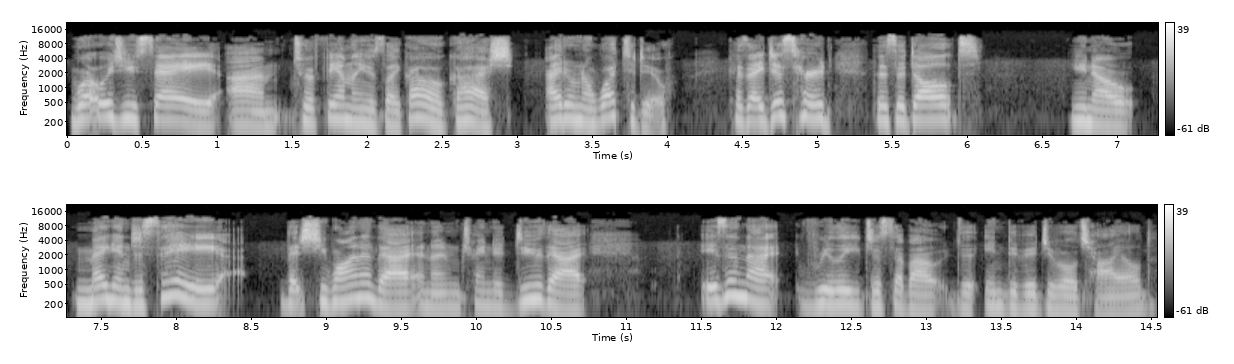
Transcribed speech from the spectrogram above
What would you say um, to a family who's like, oh gosh, I don't know what to do? Because I just heard this adult, you know, Megan just say that she wanted that, and I'm trying to do that. Isn't that really just about the individual child?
